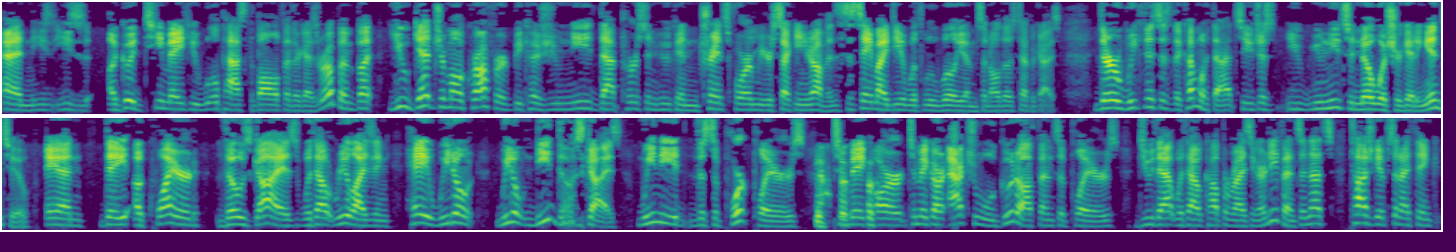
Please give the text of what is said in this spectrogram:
and he's he's a good teammate who will pass the ball if other guys are open. But you get Jamal Crawford because you need that person who can transform your second unit offense. It's the same idea with Lou Williams and all those type of guys. There are weaknesses that come with that, so you just you you need to know what you're getting into. And they acquired those guys without realizing, hey, we don't we don't need those guys. We need the support players to make our to make our actual good offensive players do that without compromising our defense. And that's Taj Gibson. I think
